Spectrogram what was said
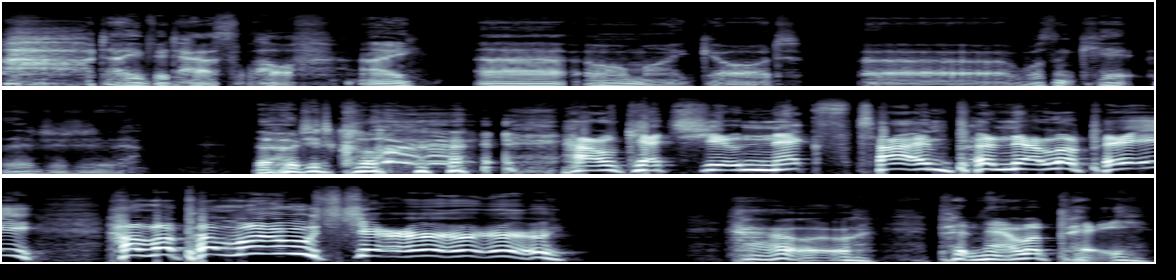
David Hasselhoff, eh? Uh, oh my God. Uh, wasn't Kit. The hooded claw. I'll get you next time, Penelope. Hullapalooza! Oh, Penelope.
